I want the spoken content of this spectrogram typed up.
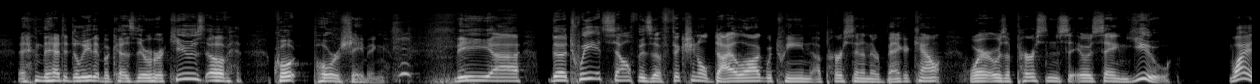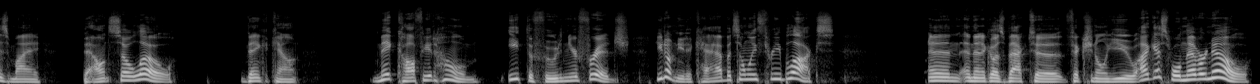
and they had to delete it because they were accused of quote poor shaming. the uh, the tweet itself is a fictional dialogue between a person and their bank account, where it was a person it was saying, "You, why is my balance so low?" Bank account, make coffee at home, eat the food in your fridge. You don't need a cab; it's only three blocks and and then it goes back to fictional you. I guess we'll never know.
